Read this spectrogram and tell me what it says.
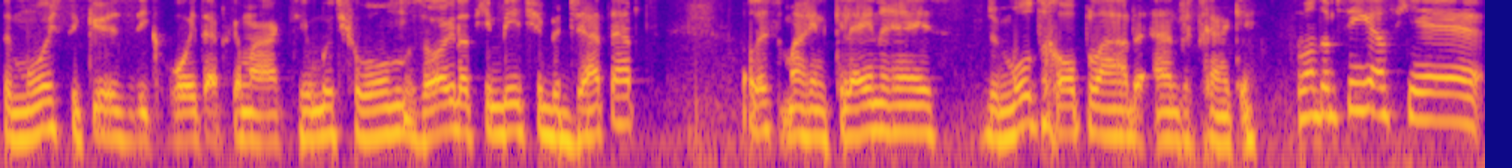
de mooiste keuze die ik ooit heb gemaakt. Je moet gewoon zorgen dat je een beetje budget hebt. Al is het maar een kleine reis, de motor opladen en vertrekken. Want op zich, als je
